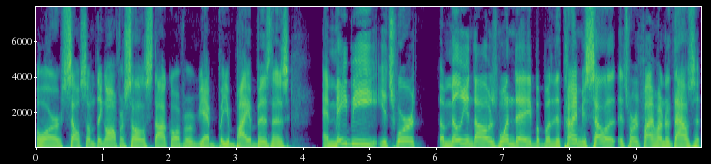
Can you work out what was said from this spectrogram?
or sell something off or sell a stock off or yeah, you buy a business and maybe it's worth a million dollars one day, but by the time you sell it, it's worth 500,000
